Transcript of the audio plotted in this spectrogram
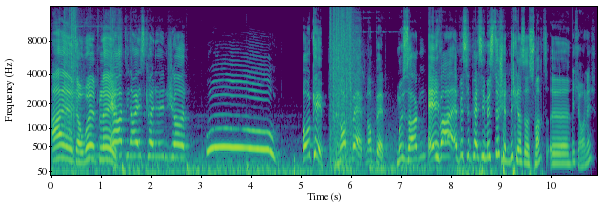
Alter, well played. Er hat ihn eiskalt injured. Uh. Okay, not bad, not bad. Muss ich sagen, ey, ich war ein bisschen pessimistisch. Ich hätte nicht gedacht, dass er das macht. Äh, Ich auch nicht.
